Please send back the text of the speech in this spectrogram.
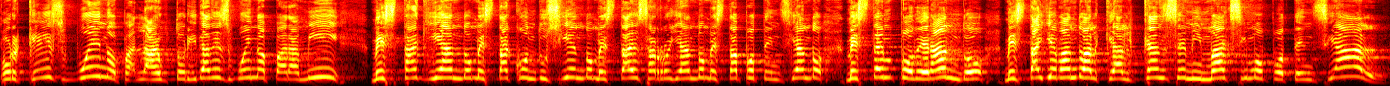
Porque es bueno, la autoridad es buena para mí me está guiando, me está conduciendo, me está desarrollando, me está potenciando, me está empoderando, me está llevando al que alcance mi máximo potencial.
